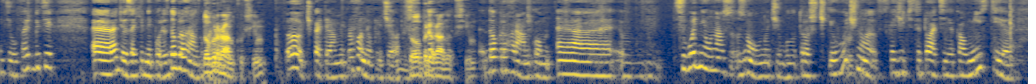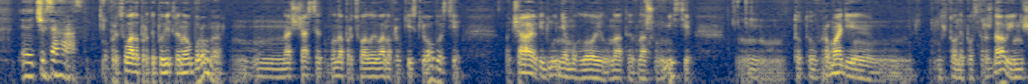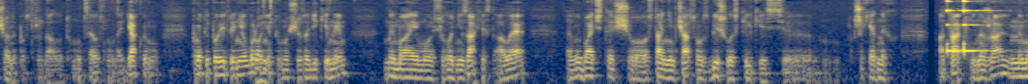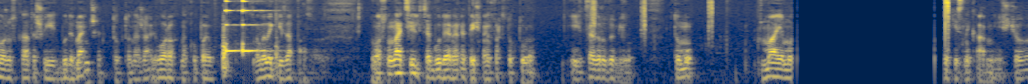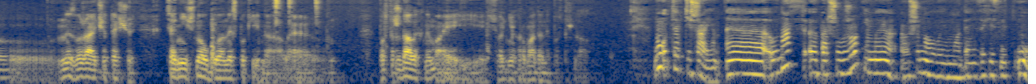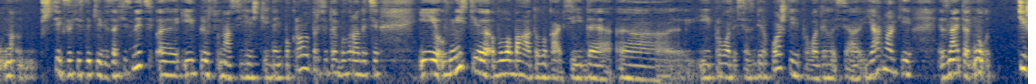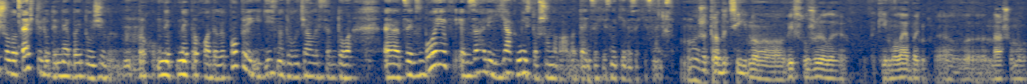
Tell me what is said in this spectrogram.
у Фейсбуці е, Радіо Західний полюс. Доброго ранку. Доброго пане. ранку всім. О, чекайте, я вам мікрофон не включила. Добрий До- ранок всім. Доброго ранку. Е, сьогодні у нас знову вночі було трошечки гучно. Скажіть ситуація, яка в місті, е, чи все гаразд? Працювала протиповітряна оборона. На щастя, вона працювала в Івано-Франківській області, хоча відлуння могло і лунати в нашому місті. Тобто в громаді ніхто не постраждав і нічого не постраждало. Тому це основне. Дякуємо протиповітряній обороні, тому що завдяки ним ми маємо сьогодні захист, але ви бачите, що останнім часом збільшилась кількість е, шахедних атак, і, на жаль, не можу сказати, що їх буде менше. Тобто, на жаль, ворог накопив великий запас. Ну, основна ціль це буде енергетична інфраструктура, і це зрозуміло. Тому маємо захисникам, і що незважаючи на те, що ця ніч знову була неспокійна, але постраждалих немає, і сьогодні громада не постраждала. Ну, це втішає. Е, у нас е, 1 жовтня ми е, вшановуємо День захисників, ну, всіх захисників і захисниць, е, і плюс у нас є ще й День Покрови Пресвятої Богородиці. І в місті було багато локацій, де е, і проводився збір коштів, і проводилися ярмарки. Знаєте, ну тішило те, що люди не байдужі не, не проходили попри і дійсно долучалися до е, цих зборів. І взагалі, як місто вшанувало День захисників і захисниць? Ми вже традиційно відслужили такий молебень е, в нашому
